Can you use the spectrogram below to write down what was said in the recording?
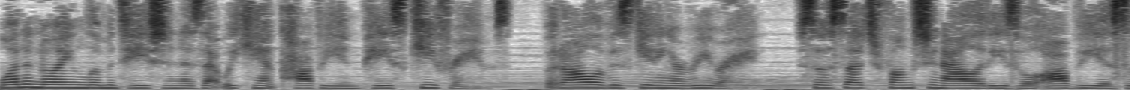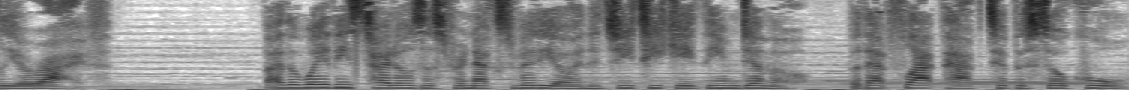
One annoying limitation is that we can't copy and paste keyframes, but Olive is getting a rewrite, so such functionalities will obviously arrive. By the way these titles is for next video in a GTK theme demo, but that Flatpak tip is so cool!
